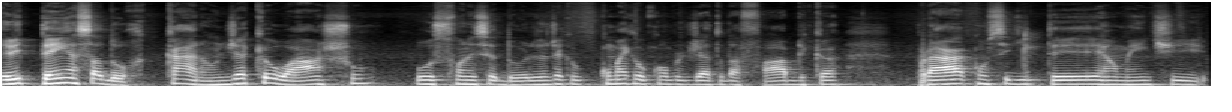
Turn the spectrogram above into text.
ele tem essa dor. Cara, onde é que eu acho os fornecedores? Onde é que eu, como é que eu compro direto da fábrica? para conseguir ter realmente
